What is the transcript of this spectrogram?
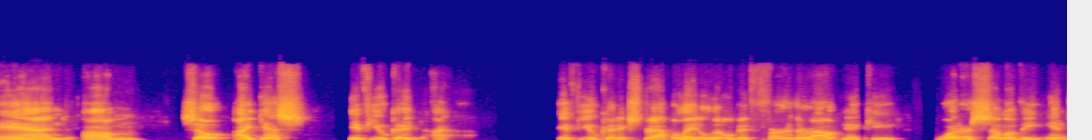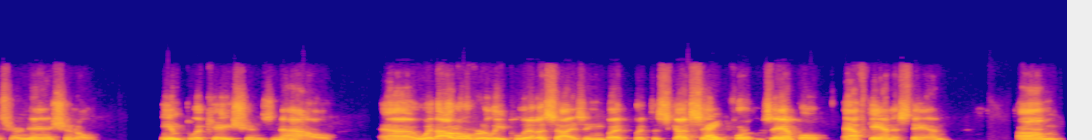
And um, so I guess if you could, I, if you could extrapolate a little bit further out, Nicci, what are some of the international implications now, uh, without overly politicizing, but but discussing, right. for example, Afghanistan? Um,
